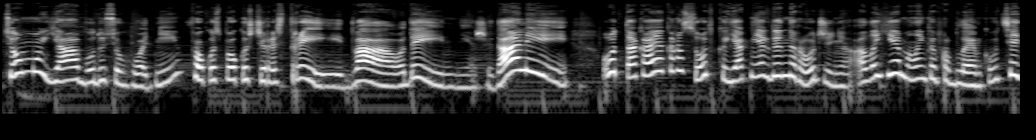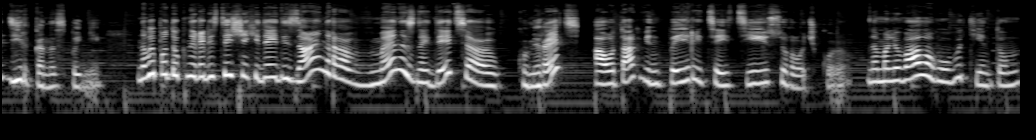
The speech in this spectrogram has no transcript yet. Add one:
В цьому я буду сьогодні. Фокус-покус через 3, 2, 1, ніж і далі. От така я красотка, як ніяк день народження, але є маленька проблемка, оця дірка на спині. На випадок нереалістичних ідей дизайнера в мене знайдеться комірець, а отак він пириться із цією сорочкою. Намалювала губи тінтом.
